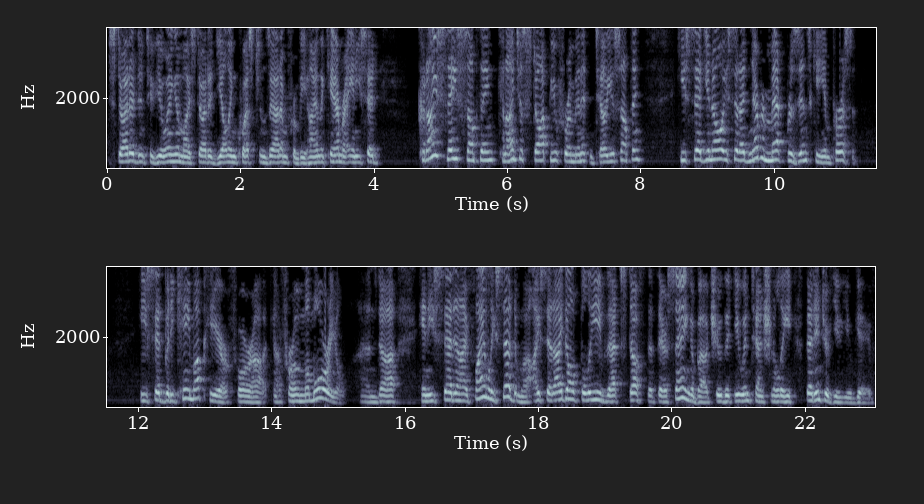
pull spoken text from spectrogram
started interviewing him. I started yelling questions at him from behind the camera, and he said, "Could I say something? Can I just stop you for a minute and tell you something?" He said, "You know," he said, "I'd never met Brzezinski in person." he said, but he came up here for uh, for a memorial, and uh, and he said, and I finally said to him, I said, I don't believe that stuff that they're saying about you that you intentionally that interview you gave,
